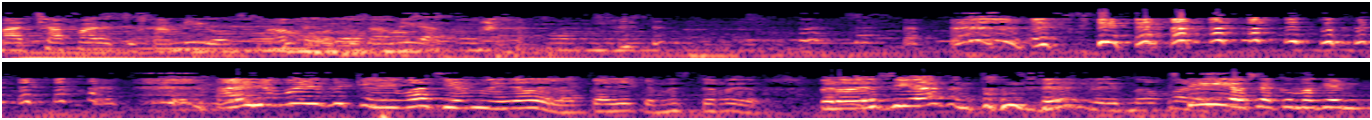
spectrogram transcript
más chafa de tus amigos, ¿no? O tus amigas. Ay, yo parece que vivo así en medio de la calle con este ruido. Pero decías entonces de no para- Sí, o sea, como que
